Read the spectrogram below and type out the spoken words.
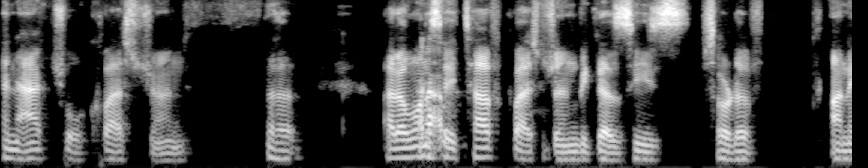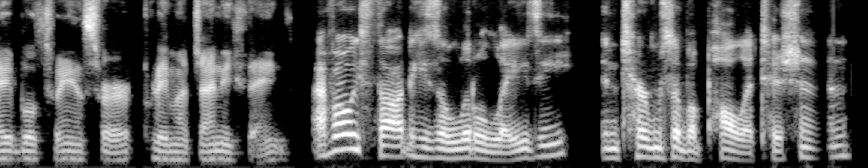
an actual question. Uh, I don't want to say tough question because he's sort of unable to answer pretty much anything. I've always thought he's a little lazy in terms of a politician.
